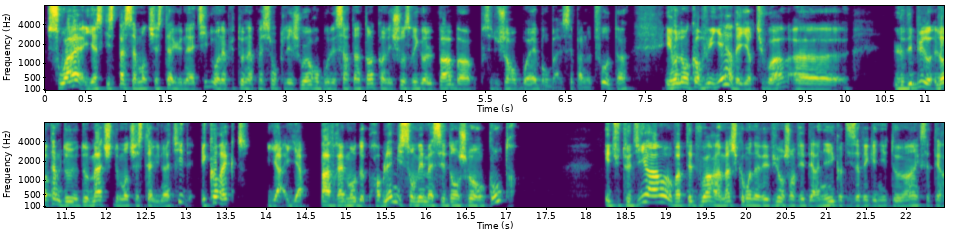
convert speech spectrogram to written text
Soit il y a ce qui se passe à Manchester United où on a plutôt l'impression que les joueurs, au bout d'un certain temps, quand les choses rigolent pas, ben, c'est du genre ouais bon bah c'est pas notre faute. Hein. Et on l'a encore vu hier d'ailleurs, tu vois. Euh, le début, l'entame de, match de Manchester United est correct. Il y a, y a pas vraiment de problème. Ils sont même assez dangereux en contre. Et tu te dis ah on va peut-être voir un match comme on avait vu en janvier dernier quand ils avaient gagné 2-1 etc.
